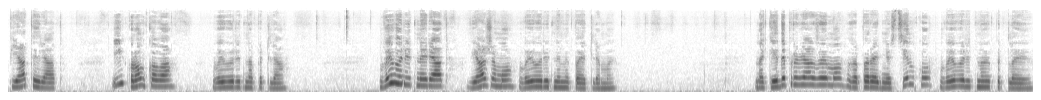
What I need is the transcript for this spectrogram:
п'ятий ряд. І кромкова виворітна петля. Виворітний ряд в'яжемо виворітними петлями. Накиди пров'язуємо за передню стінку виворітною петлею.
